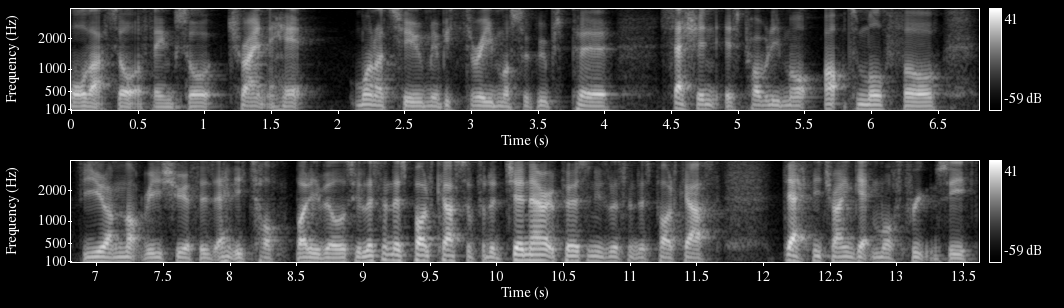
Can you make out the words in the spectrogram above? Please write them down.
all that sort of thing. So trying to hit one or two, maybe three muscle groups per session is probably more optimal for, for you. I'm not really sure if there's any top bodybuilders who listen to this podcast. So for the generic person who's listening to this podcast, definitely try and get more frequency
